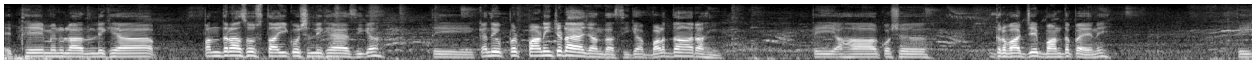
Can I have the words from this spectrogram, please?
ਇੱਥੇ ਮੈਨੂੰ ਲੱਗਦਾ ਲਿਖਿਆ 1527 ਕੁਛ ਲਿਖਿਆ ਹੋਇਆ ਸੀਗਾ ਤੇ ਕਹਿੰਦੇ ਉੱਪਰ ਪਾਣੀ ਚੜਾਇਆ ਜਾਂਦਾ ਸੀਗਾ ਬਲਦਾਂ ਰਾਹੀਂ ਤੇ ਆਹ ਕੁਛ ਦਰਵਾਜ਼ੇ ਬੰਦ ਪਏ ਨੇ ਤੇ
